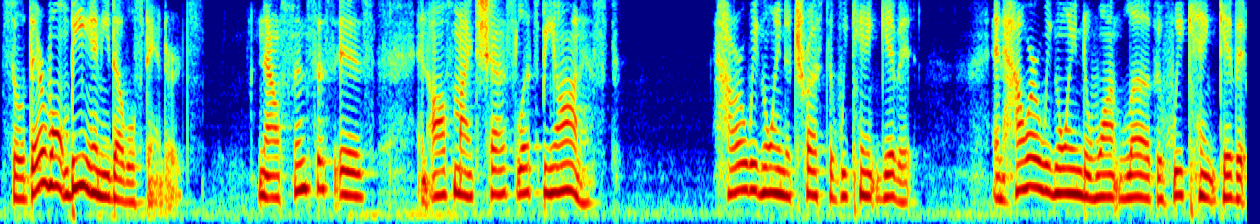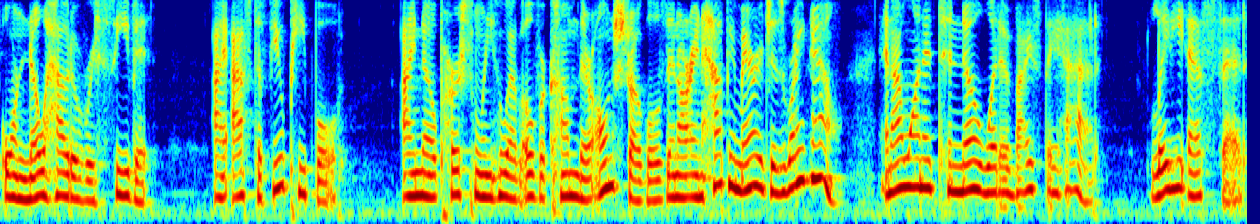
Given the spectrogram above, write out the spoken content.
So there won't be any double standards. Now, since this is an off my chest, let's be honest. How are we going to trust if we can't give it? And how are we going to want love if we can't give it or know how to receive it? I asked a few people I know personally who have overcome their own struggles and are in happy marriages right now, and I wanted to know what advice they had. Lady S said,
